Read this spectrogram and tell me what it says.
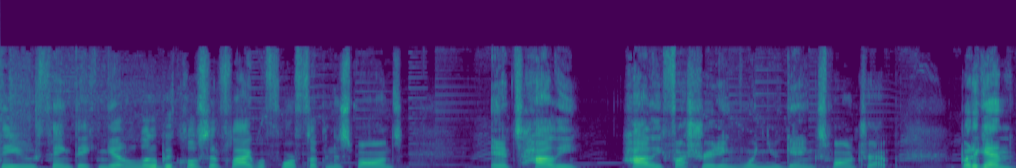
do think they can get a little bit closer to the flag before flipping the spawns, and it's highly, highly frustrating when you're getting spawn trap. But again,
